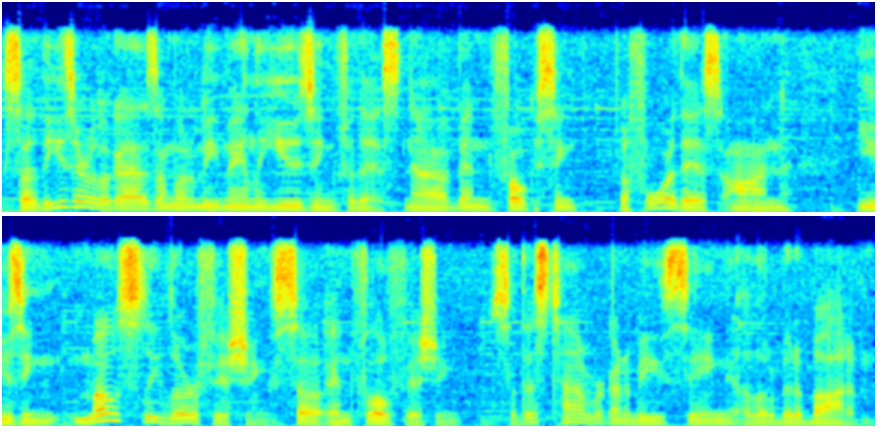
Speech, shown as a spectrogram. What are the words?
So these are the guys I'm going to be mainly using for this. Now I've been focusing before this on using mostly lure fishing so and flow fishing. So this time we're going to be seeing a little bit of bottom.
